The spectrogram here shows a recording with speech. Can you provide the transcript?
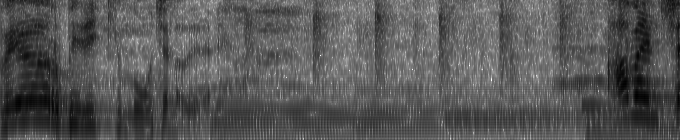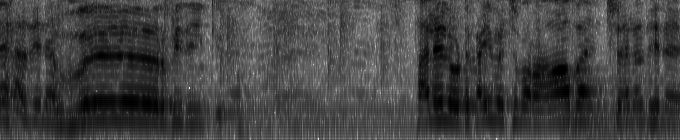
വേർപിരിക്കുന്നു ചിലതിനെ. അവൻ ചിലതിനെ വേർപിരിക്കുന്നു. തലയിലോട്ട് കൈവച്ച് പറ അവൻ ചിലതിനെ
